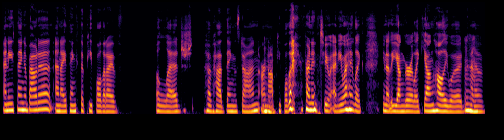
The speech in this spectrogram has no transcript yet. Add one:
anything about it. And I think the people that I've alleged have had things done are mm-hmm. not people that I've run into anyway. Like, you know, the younger, like young Hollywood mm-hmm. kind of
